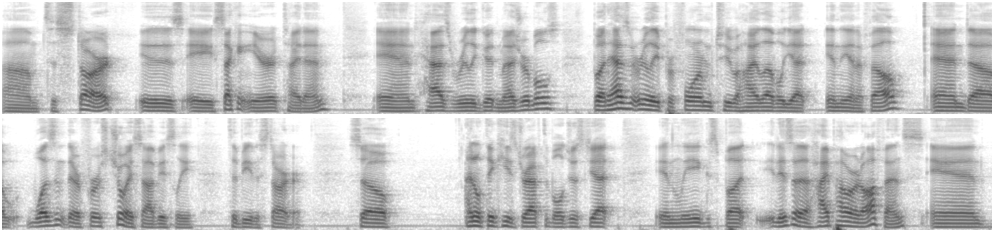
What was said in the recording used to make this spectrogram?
um, to start, is a second year tight end and has really good measurables, but hasn't really performed to a high level yet in the NFL, and uh, wasn't their first choice, obviously, to be the starter. So I don't think he's draftable just yet in leagues, but it is a high powered offense, and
